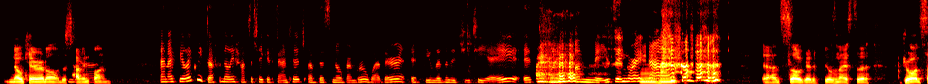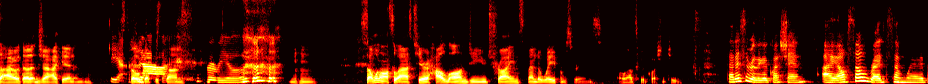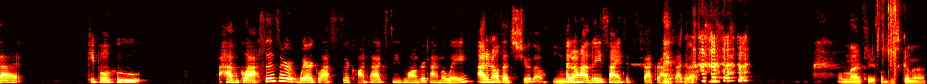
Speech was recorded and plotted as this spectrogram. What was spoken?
no care at all, just having fun. And I feel like we definitely have to take advantage of this November weather. If you live in the GTA, it's like amazing right now. Mhm. Yeah, it's so good. It feels nice to go outside without a jacket and Yeah. soak up the sun. For real. hmm Someone also asked here, how long do you try and spend away from screens? Oh, that's a good question too. That is a really good question. I also read somewhere that people who have glasses or wear glasses or contacts need longer time away. I don't know if that's true though. I Mm. don't have any scientific background to back it up. In that case, I'm just gonna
